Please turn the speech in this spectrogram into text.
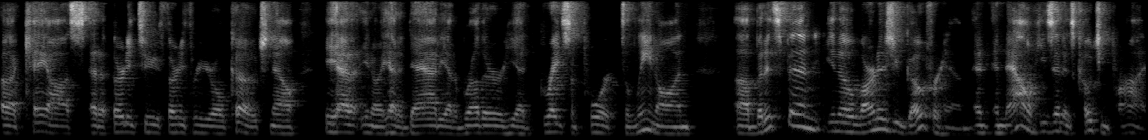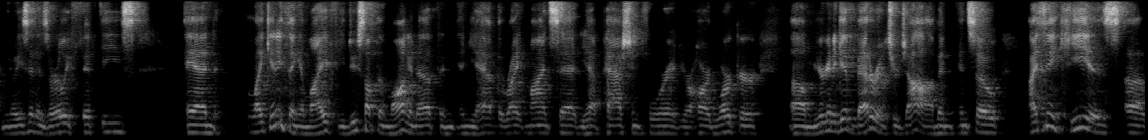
uh, chaos at a 32, 33 year old coach. Now he had, you know, he had a dad, he had a brother, he had great support to lean on. Uh, but it's been, you know, learn as you go for him. And, and now he's in his coaching prime. You know, he's in his early 50s. And like anything in life, you do something long enough and, and you have the right mindset, you have passion for it, you're a hard worker, um, you're going to get better at your job. And, and so I think he is uh,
